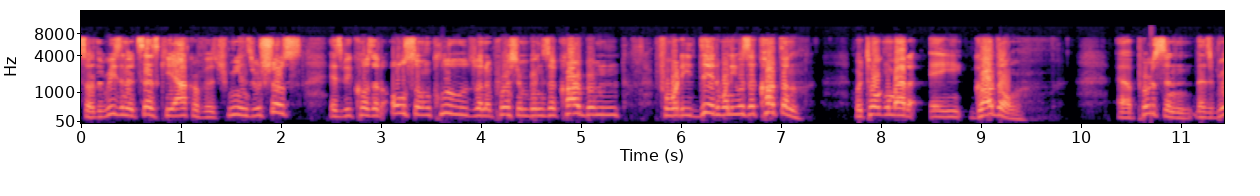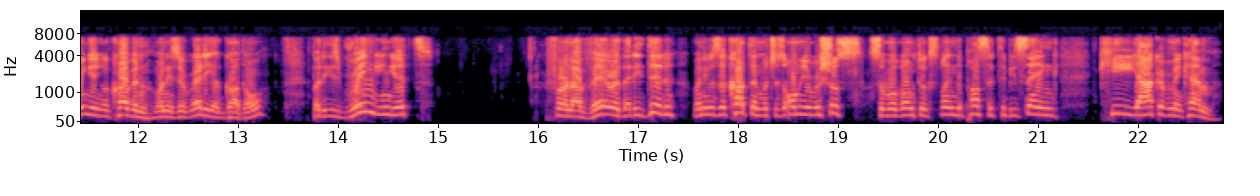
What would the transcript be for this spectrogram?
So the reason it says kiyakov, which means rishus, is because it also includes when a person brings a carbon for what he did when he was a katan. We're talking about a gadol, a person that's bringing a carbon when he's already a gadol, but he's bringing it for an avera that he did when he was a katan, which is only a rishus. So we're going to explain the pasuk to be saying Ki Yakriv Mekem.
